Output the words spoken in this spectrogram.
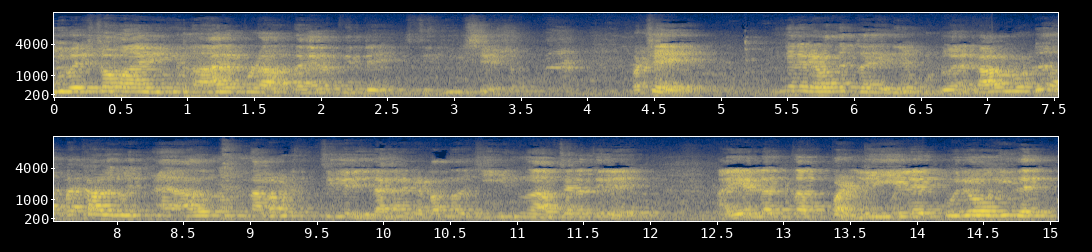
ഈ വരിഷ്ഠമായിരിക്കുന്ന ആലപ്പുഴ നഗരത്തിന്റെ സ്ഥിതിവിശേഷം. പക്ഷേ ഇങ്ങനെ കിടന്നിട്ട് ഇതിനെ കൊണ്ടുവരാൻ ആളുകളുണ്ട് മറ്റാളുകൾ അതൊന്നും നടപടി സ്വീകരിച്ചില്ല. അങ്ങനെ കിടന്ന് ചെയ്യുന്ന അവസരത്തിൽ അയലത്ത പള്ളിയിലെ പുരോഹിതൻ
